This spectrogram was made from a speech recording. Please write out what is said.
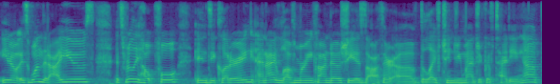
you know, it's one that I use. It's really helpful in decluttering, and I love Marie Kondo. She is the author of The Life Changing Magic of Tidying Up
